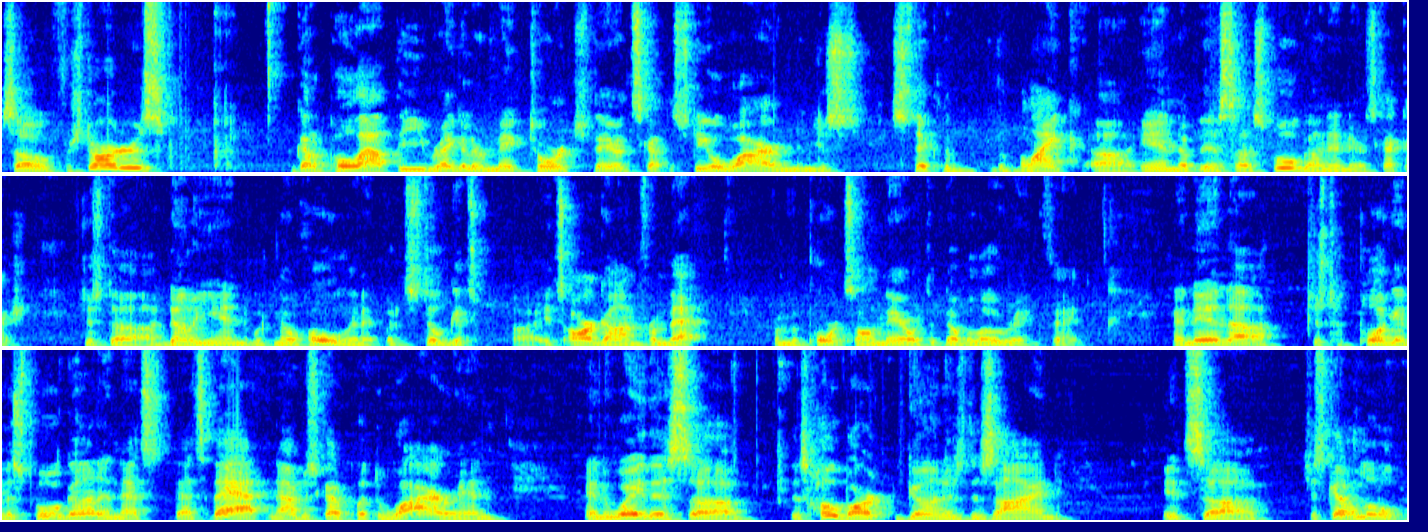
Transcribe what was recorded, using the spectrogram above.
So for starters, I've got to pull out the regular MIG torch there. It's got the steel wire, and then just stick the, the blank uh, end of this uh, spool gun in there. It's got just a, a, dummy end with no hole in it, but it still gets uh, its argon from that from the ports on there with the double O-ring thing. And then uh, just plug in the spool gun, and that's that's that. Now I've just got to put the wire in. And the way this uh, this Hobart gun is designed, it's uh, just got a little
